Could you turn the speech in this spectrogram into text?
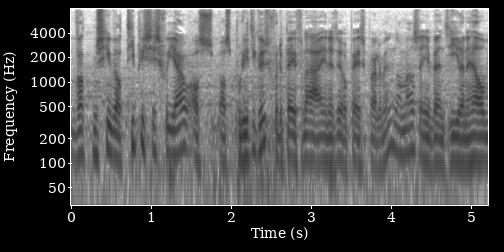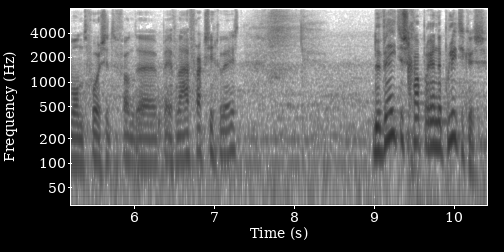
wat misschien wel typisch is voor jou als, als politicus, voor de PvdA in het Europese parlement nogmaals. En je bent hier in Helmond voorzitter van de PvdA-fractie geweest. De wetenschapper en de politicus.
